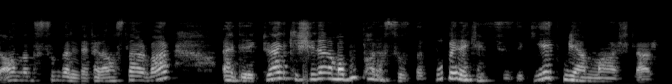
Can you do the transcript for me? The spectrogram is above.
Anlatısında referanslar var. Entelektüel kişiler ama bu parasızlık, bu bereketsizlik, yetmeyen maaşlar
